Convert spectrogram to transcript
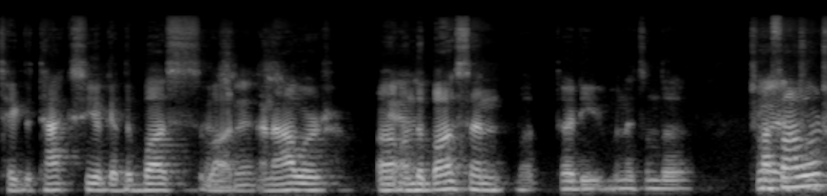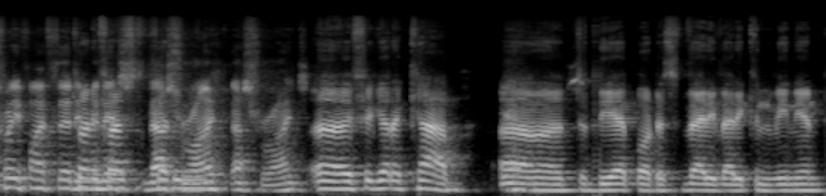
take the taxi or get the bus about an hour uh, Yeah. on the bus and about 30 minutes on the Tw- half hour? 25, 30 25, minutes. That's 30 right. That's right. uh, if you get a cab Yeah. uh, to the airport, it's very, very convenient.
